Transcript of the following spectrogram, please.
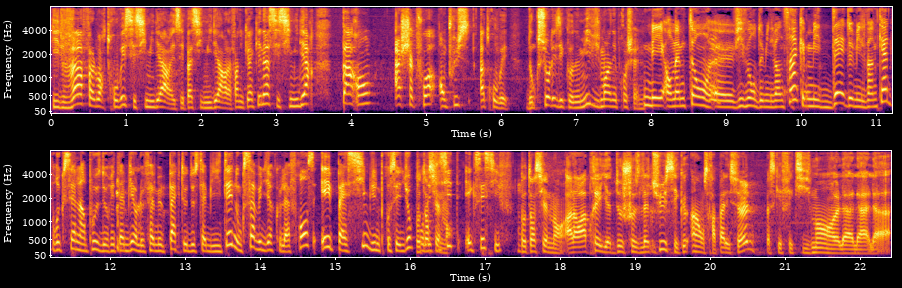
il va falloir trouver ces 6 milliards. Et c'est pas 6 milliards à la fin du quinquennat, c'est 6 milliards par an à chaque fois en plus à trouver. Donc sur les économies, vivement l'année prochaine. Mais en même temps, euh, vivement 2025, mais dès 2024, Bruxelles impose de rétablir le fameux pacte de stabilité. Donc ça veut dire que la France est passible d'une procédure pour déficit excessif. Potentiellement. Alors après, il y a deux choses là-dessus. C'est que, un, on ne sera pas les seuls, parce qu'effectivement, la, la, la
